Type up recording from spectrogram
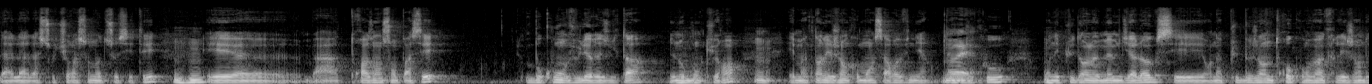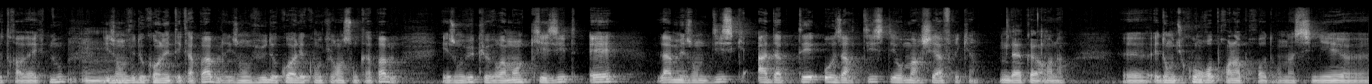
la, structuration de notre société. Et euh, bah, trois ans sont passés. Beaucoup ont vu les résultats de nos concurrents. Mhm. Et maintenant, les gens commencent à revenir. Donc, Ouais. Du coup, on n'est plus dans le même dialogue. C'est, on n'a plus besoin de trop convaincre les gens de travailler avec nous. Ils ont vu de quoi on était capable. Ils ont vu de quoi les concurrents sont capables. Et ils ont vu que vraiment Kézit est la maison de disques adaptée aux artistes et au marché africain. D'accord. Voilà. Euh, et donc, du coup, on reprend la prod. On a signé euh,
